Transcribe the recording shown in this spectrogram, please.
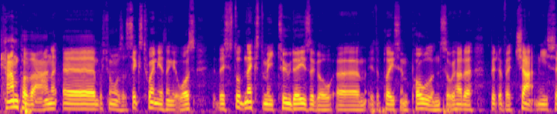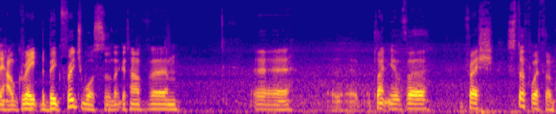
camper van, uh, which one was it, 620 I think it was. They stood next to me two days ago um, at a place in Poland, so we had a bit of a chat and he said how great the big fridge was so they could have um, uh, uh, plenty of uh, fresh stuff with them.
